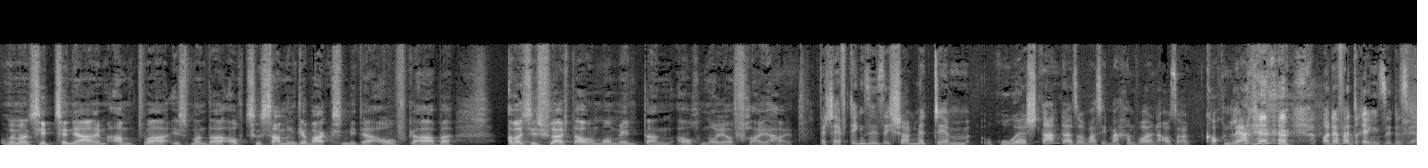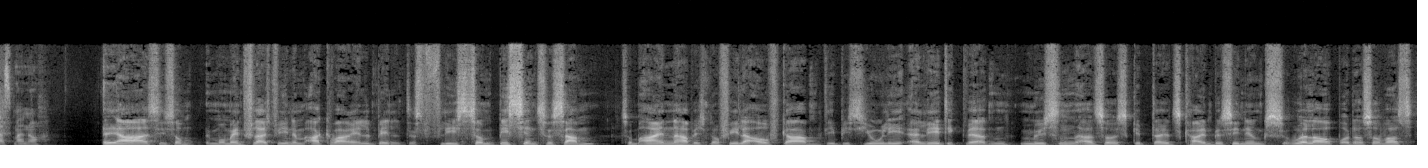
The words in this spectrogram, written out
Und wenn man 17 Jahre im Amt war, ist man da auch zusammengewachsen mit der Aufgabe. Aber es ist vielleicht auch ein Moment dann auch neuer Freiheit. Beschäftigen Sie sich schon mit dem Ruhestand, also was Sie machen wollen, außer Kochen lernen? Oder verdrängen Sie das erstmal noch? Ja, es ist im Moment vielleicht wie in einem Aquarellbild. Es fließt so ein bisschen zusammen. Zum einen habe ich noch viele Aufgaben, die bis Juli erledigt werden müssen. Also es gibt da jetzt keinen Besinnungsurlaub oder sowas.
